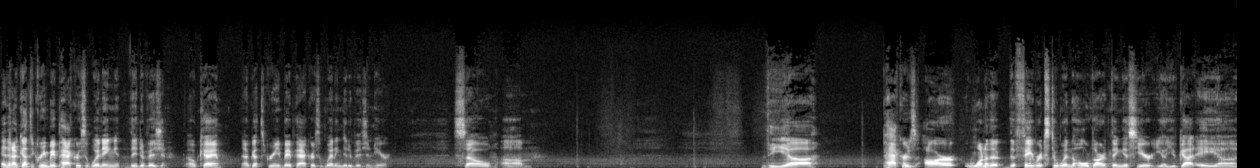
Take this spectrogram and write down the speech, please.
and then I've got the Green Bay Packers winning the division. Okay? I've got the Green Bay Packers winning the division here. So, um, the uh, Packers are one of the, the favorites to win the whole darn thing this year. You know, you've got a uh,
